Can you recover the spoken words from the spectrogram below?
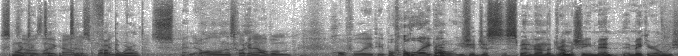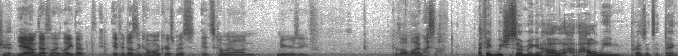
Smart So to, was to, to just fuck the world. Spend it all on this fucking album. Hopefully, people will like it. Bro, you should just spend it on the drum machine, man, and make your own shit. Yeah, I'm definitely like that. If it doesn't come on Christmas, it's coming on New Year's Eve. Because I'll buy it myself. I think we should start making Hall- Halloween presents a thing.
